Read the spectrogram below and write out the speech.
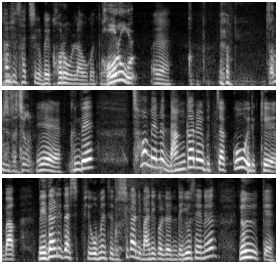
34층을 매일 걸어 올라오거든요. 걸어 올 예. 34층을 예. 근데 처음에는 난간을 붙잡고 이렇게 막 매달리다시피 오면서도 시간이 많이 걸렸는데 요새는 여유 있게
